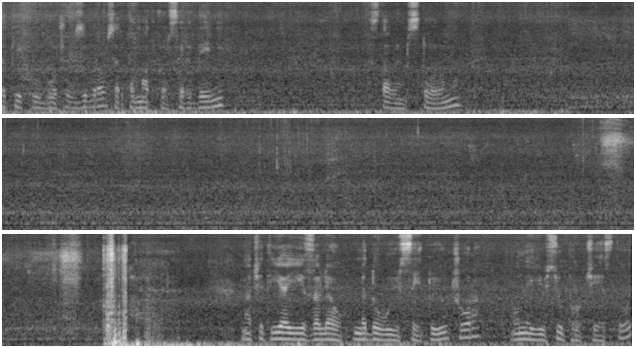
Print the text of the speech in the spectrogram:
Такий клубочок зібрався, та матка всередині. Ставимо в сторону. Значить, я її заляв медовою ситою вчора. Вони її всю прочистили.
